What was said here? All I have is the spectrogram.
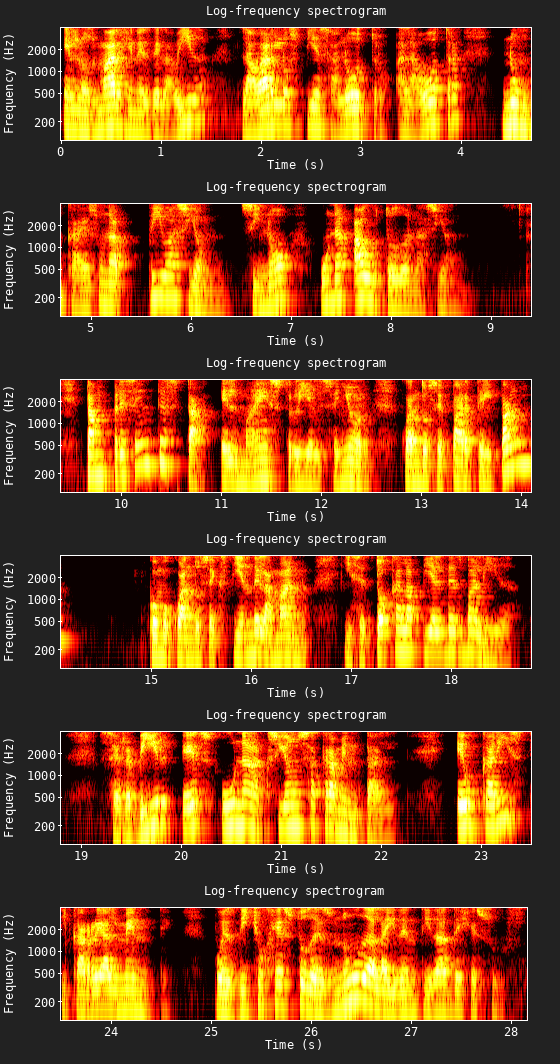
en los márgenes de la vida, lavar los pies al otro, a la otra, nunca es una privación, sino una autodonación. Tan presente está el Maestro y el Señor cuando se parte el pan como cuando se extiende la mano y se toca la piel desvalida. Servir es una acción sacramental, eucarística realmente, pues dicho gesto desnuda la identidad de Jesús.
